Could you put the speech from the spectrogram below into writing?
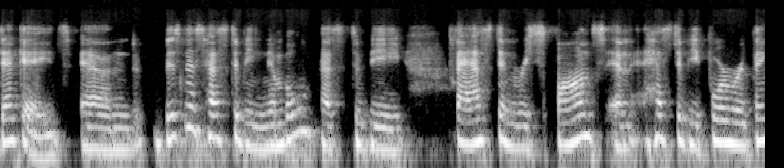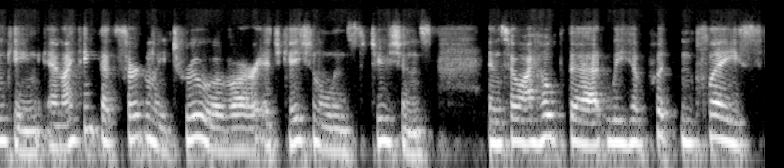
decades and business has to be nimble has to be fast in response and has to be forward thinking. And I think that's certainly true of our educational institutions. And so I hope that we have put in place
